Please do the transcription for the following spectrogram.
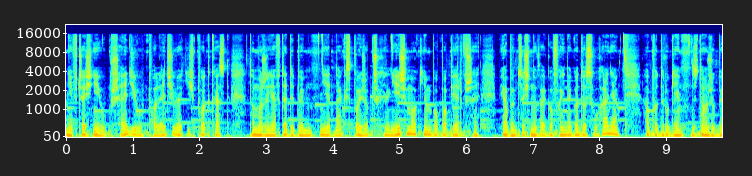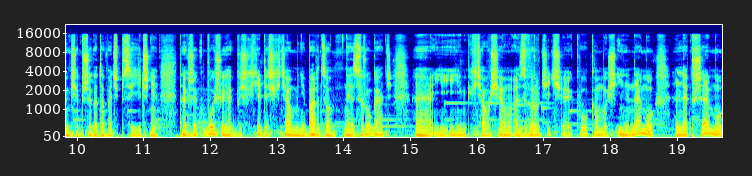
mnie wcześniej uprzedził, polecił jakiś podcast, to może ja wtedy bym jednak spojrzał przychylniejszym okiem, bo po pierwsze miałbym coś nowego, fajnego do słuchania, a po drugie zdążyłbym się przygotować psychicznie. Także Kubusiu, jakbyś kiedyś chciał mnie bardzo e, zrugać e, i, i chciał się zwrócić ku komuś innemu, lepszemu,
